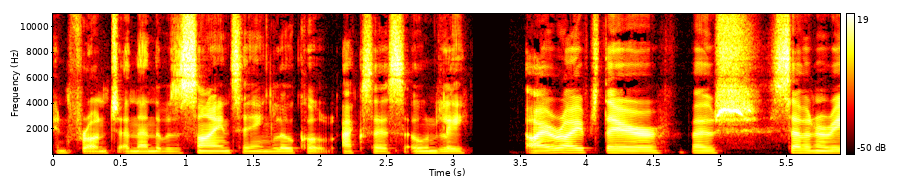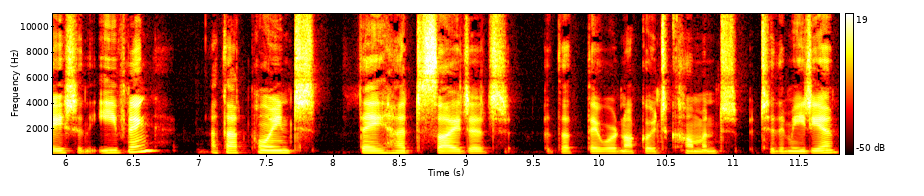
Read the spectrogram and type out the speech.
in front, and then there was a sign saying local access only. I arrived there about seven or eight in the evening. At that point, they had decided that they were not going to comment to the media.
